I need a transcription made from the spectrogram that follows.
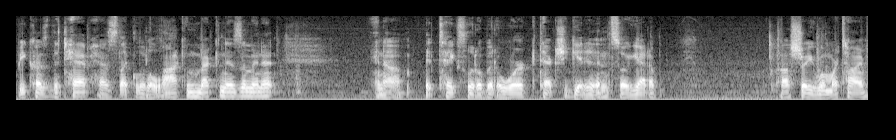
because the tab has like a little locking mechanism in it, and uh, it takes a little bit of work to actually get it in, so you gotta, I'll show you one more time.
